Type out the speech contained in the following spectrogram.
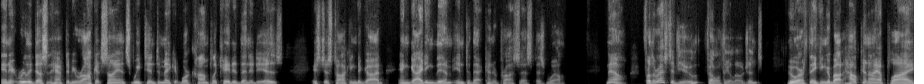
And it really doesn't have to be rocket science. We tend to make it more complicated than it is. It's just talking to God and guiding them into that kind of process as well. Now, for the rest of you, fellow theologians, who are thinking about how can I apply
